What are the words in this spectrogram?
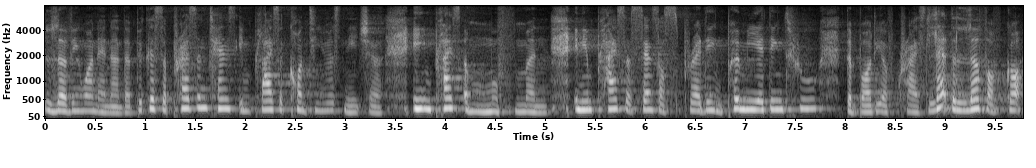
loving one another because the present tense implies a continuous nature. It implies a movement. It implies a sense of spreading, permeating through the body of Christ. Let the love of God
